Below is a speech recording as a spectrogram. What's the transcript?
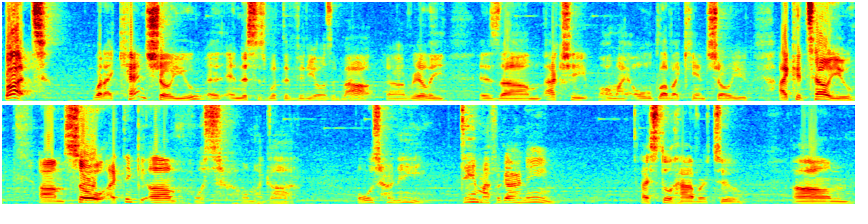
But what I can show you, and this is what the video is about, uh, really, is um, actually, oh, my old love I can't show you. I could tell you. Um, so I think, um, what's, oh my God, what was her name? Damn, I forgot her name. I still have her too. Um,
